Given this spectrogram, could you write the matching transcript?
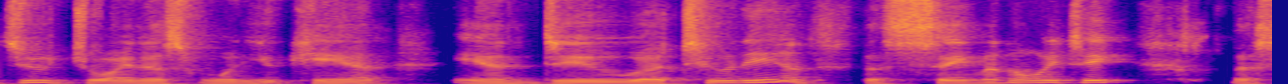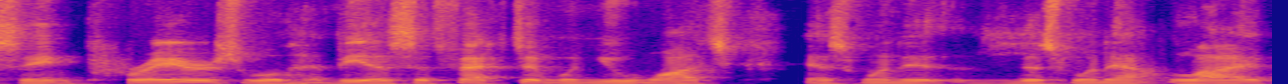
do join us when you can and do uh, tune in. The same anointing, the same prayers will be as effective when you watch as when it, this went out live.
